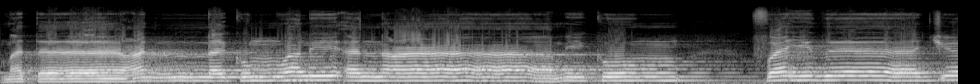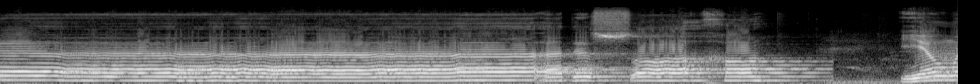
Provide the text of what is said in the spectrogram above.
متاعا لكم ولأنعامكم فإذا جاءت الصاخة يوم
